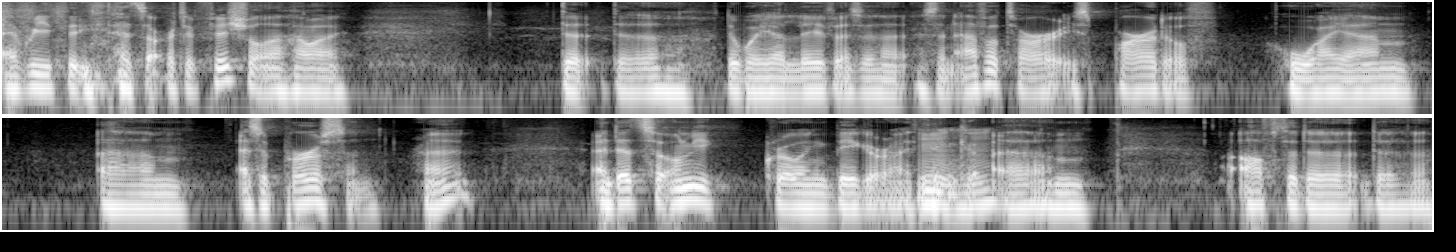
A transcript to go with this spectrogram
everything that's artificial, and how I the the the way I live as a as an avatar is part of who I am um, as a person, right? And that's only growing bigger, I think. Mhm. Um, after the the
